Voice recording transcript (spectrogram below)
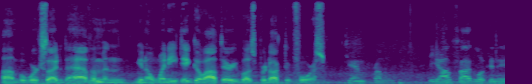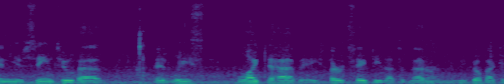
Um, but we're excited to have him. And you know, when he did go out there, he was productive for us. Jim, from the outside looking in, you seem to have at least like to have a third safety that's a veteran. You go back to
